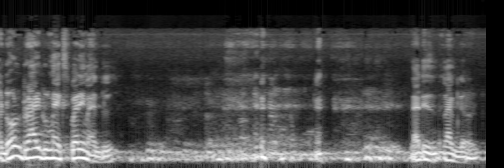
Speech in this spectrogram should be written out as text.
Don't try to make experimental. that is not good.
